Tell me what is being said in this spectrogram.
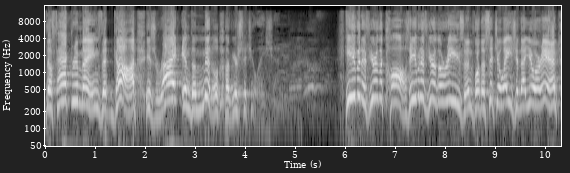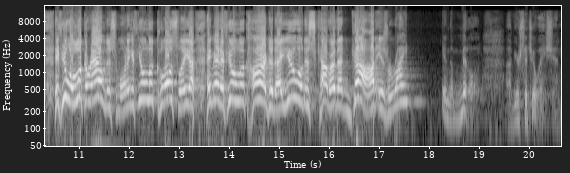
the fact remains that God is right in the middle of your situation. Even if you're the cause, even if you're the reason for the situation that you are in, if you will look around this morning, if you'll look closely, uh, amen, if you'll look hard today, you will discover that God is right in the middle of your situation.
